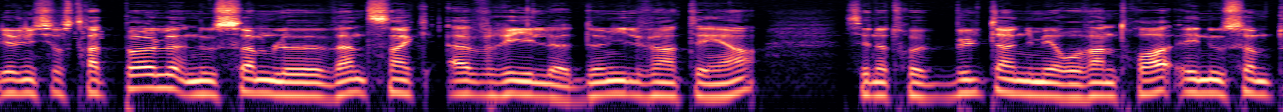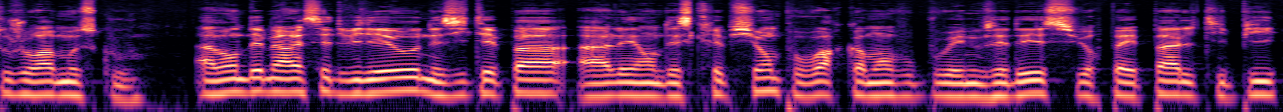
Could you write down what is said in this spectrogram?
Bienvenue sur Stratpol, nous sommes le 25 avril 2021, c'est notre bulletin numéro 23 et nous sommes toujours à Moscou. Avant de démarrer cette vidéo, n'hésitez pas à aller en description pour voir comment vous pouvez nous aider sur PayPal, Tipeee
